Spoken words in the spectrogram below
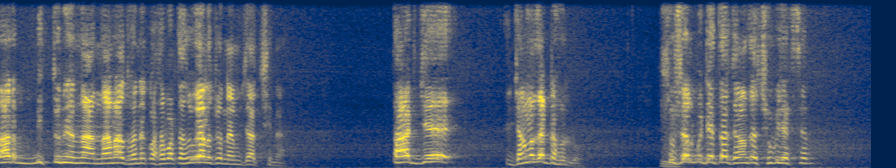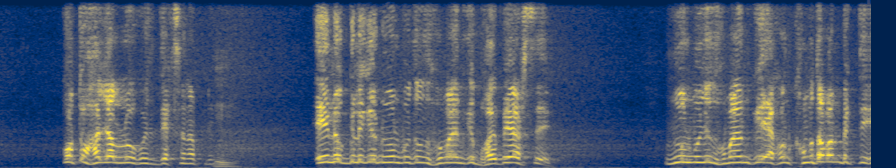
তার মৃত্যু নিয়ে না নানা ধরনের কথাবার্তা ওই আলোচনায় আমি যাচ্ছি না। তার যে জানাজাটা হলো সোশ্যাল মিডিয়ায় তার জানাজার ছবি দেখছেন। কত হাজার লোক হয়েছে দেখছেন আপনি? এই লোকগুলিকে নুরুল মজিদ হুমায়ুনকে ভয় পেয়ে আসছে। নুরুল মজিদ হুমায়ুনকে এখন ক্ষমতাবান ব্যক্তি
